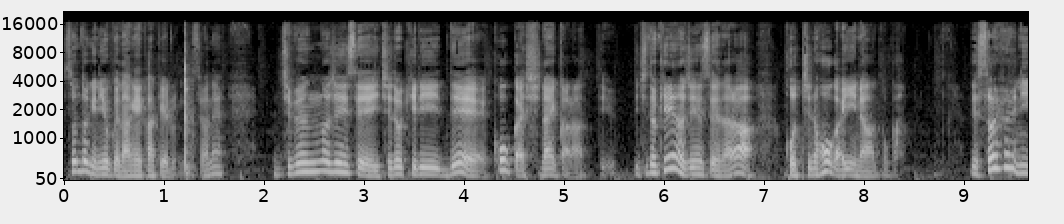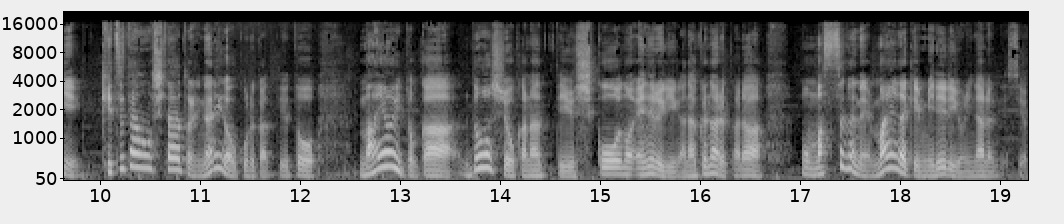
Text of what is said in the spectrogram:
その時によく投げかけるんですよね。自分の人生一度きりで後悔しないかなっていう。一度きりの人生ならこっちの方がいいなとか。でそういうふうに決断をした後に何が起こるかっていうと迷いとかどうしようかなっていう思考のエネルギーがなくなるからもうまっすぐね前だけ見れるようになるんですよ。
